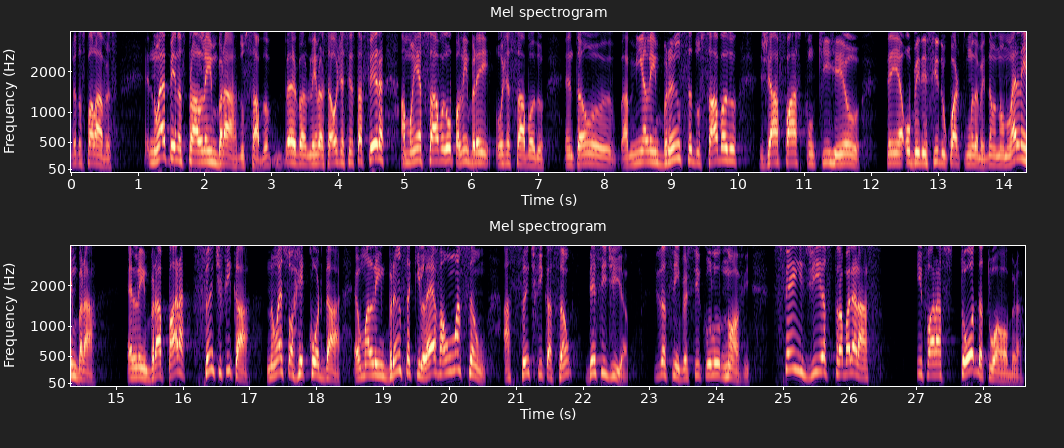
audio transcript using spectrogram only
Em outras palavras, não é apenas para lembrar do sábado. É, lembrar assim, hoje é sexta-feira, amanhã é sábado. Opa, lembrei, hoje é sábado. Então, a minha lembrança do sábado já faz com que eu tenha obedecido o quarto mandamento. Não, não, não é lembrar. É lembrar para santificar. Não é só recordar. É uma lembrança que leva a uma ação, a santificação desse dia. Diz assim, versículo 9: Seis dias trabalharás e farás toda a tua obra.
